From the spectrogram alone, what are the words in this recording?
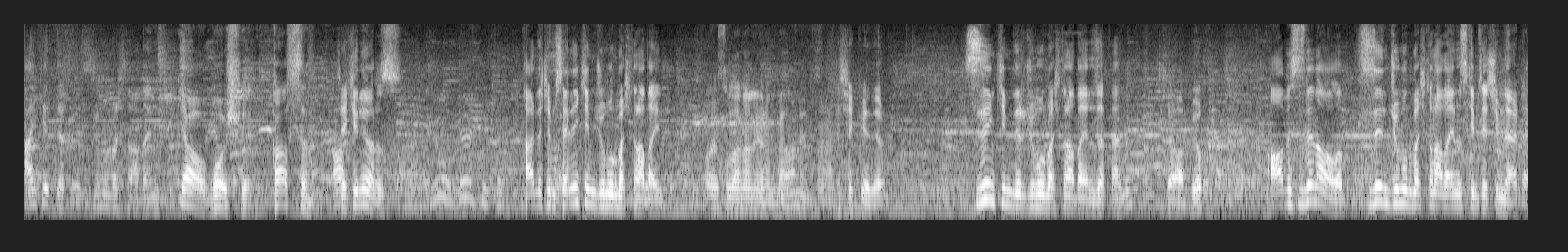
Anket yapıyoruz. Cumhurbaşkanı adayınız kim? Ya boş ver. Kalsın. Çekiniyoruz. Kardeşim senin kim Cumhurbaşkanı adayın? Oy kullanamıyorum ben. Teşekkür ediyorum. Sizin kimdir Cumhurbaşkanı adayınız efendim? Cevap yok. Abi sizden alalım. Sizin Cumhurbaşkanı adayınız kim seçimlerde?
